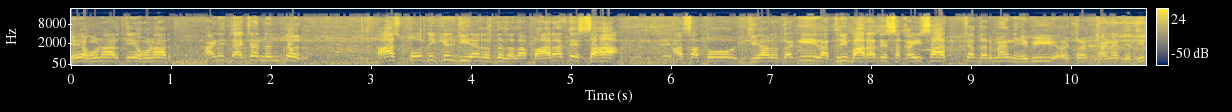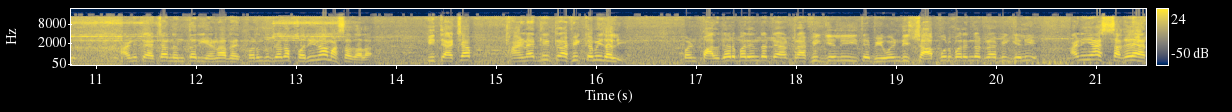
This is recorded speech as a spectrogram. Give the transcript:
हे होणार ते होणार. आणि त्याच्यानंतर आज तो देखील जी आर रद्द झाला. बारा ते सहा असा तो जी आर होता की रात्री बारा ते सकाळी सातच्या दरम्यान हेवी ट्रक ठाण्यात येतील आणि त्याच्यानंतर येणार नाहीत. परंतु त्याचा परिणाम असा झाला की त्याच्या ठाण्यातली ट्रॅफिक कमी झाली. पण पालघरपर्यंत त्या ट्रॅफिक गेली इथे भिवंडी शहापूरपर्यंत ट्रॅफिक गेली आणि या सगळ्यात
